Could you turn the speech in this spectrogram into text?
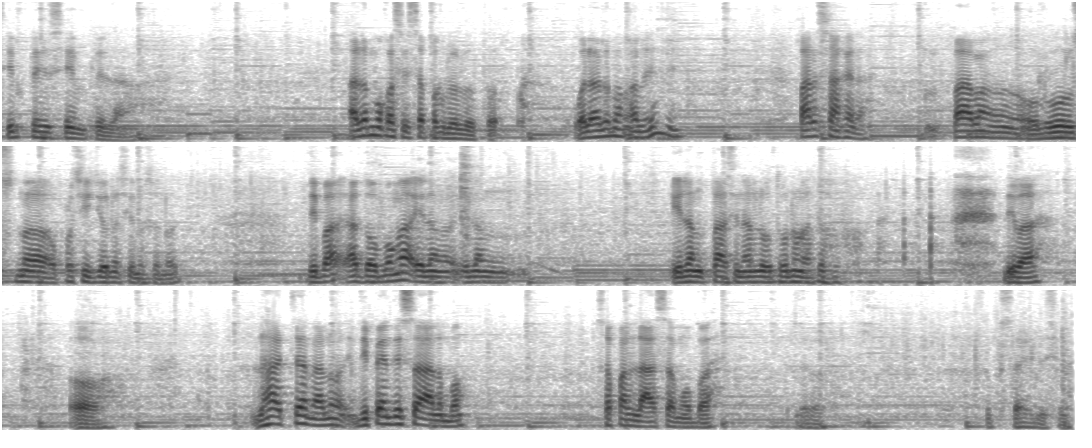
Simple-simple lang. Alam mo kasi sa pagluluto, wala namang ano yan eh. Para sa akin ah, parang rules na procedure na sinusunod. Di ba? Adobo nga, ilang, ilang, ilang klase ng luto ng adobo. Di ba? Oh. Lahat yan, ano, depende sa ano mo, sa panlasa mo ba. Di ba? Subside siya.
